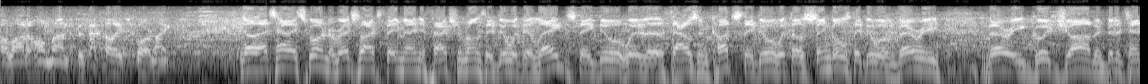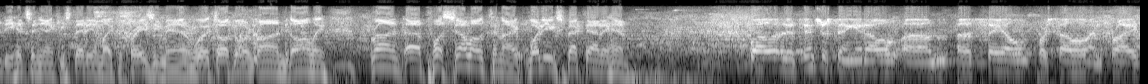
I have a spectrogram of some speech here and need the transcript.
a lot of home runs because that's how they score, Mike. No, that's how they score. In the Red Sox, they manufacture runs. They do it with their legs. They do it with a thousand cuts. They do it with those singles. They do a very, very good job. And Benintendi hits in Yankee Stadium like a crazy man. We're talking with Ron Darling. Ron uh, Porcello tonight. What do you expect out of him? Well, it's interesting, you know, um, uh, Sale, Porcello, and Price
